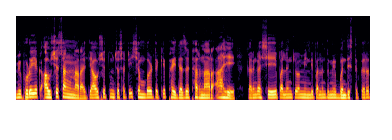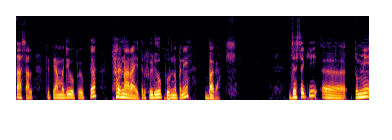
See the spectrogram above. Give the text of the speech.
मी पुढं एक औषध सांगणार आहे. ते औषध तुमच्यासाठी शंभर टक्के फायद्याचं ठरणार आहे. कारण का शेळीपालन किंवा मेंढीपालन तुम्ही बंदिस्त करत असाल तर त्यामध्ये उपयुक्त ठरणार आहे. तर व्हिडिओ पूर्णपणे बघा. जसं की तुम्ही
